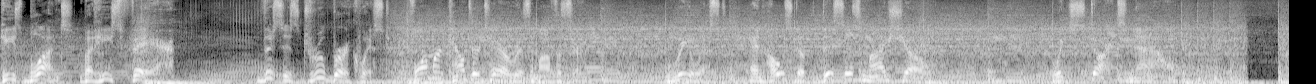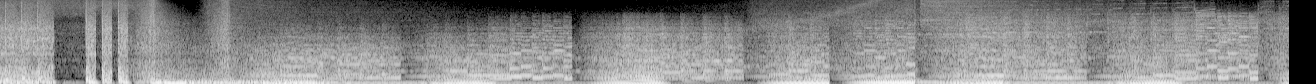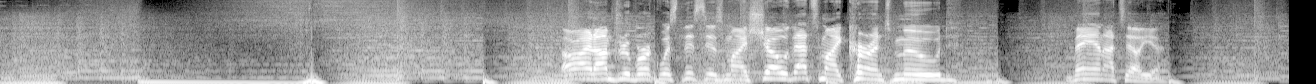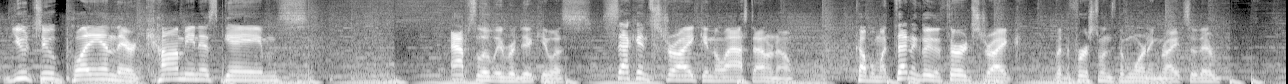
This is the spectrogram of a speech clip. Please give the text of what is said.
He's blunt, but he's fair. This is Drew Berquist, former counterterrorism officer, realist, and host of This Is My Show, which starts now. Right, Berquist. This is my show. That's my current mood. Man, I tell you, YouTube playing their communist games. Absolutely ridiculous. Second strike in the last, I don't know, couple months. Technically the third strike, but the first one's the warning, right? So they're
